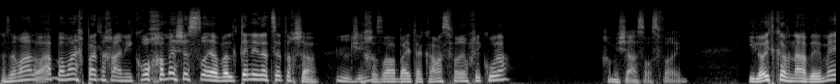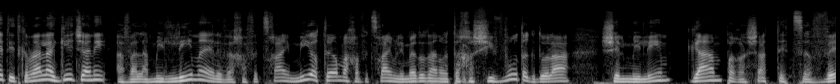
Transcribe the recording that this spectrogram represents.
אז אמר לו, אבא, מה אכפת לך? אני אקרוא 15, אבל תן לי לצאת עכשיו. Mm-hmm. כשהיא חזרה הביתה, כמה ספרים חיכו לה? 15 ספרים. היא לא התכוונה באמת, היא התכוונה להגיד שאני, אבל המילים האלה והחפץ חיים, מי יותר מהחפץ חיים לימד אותנו את החשיבות הגדולה של מילים? גם פרשת תצווה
